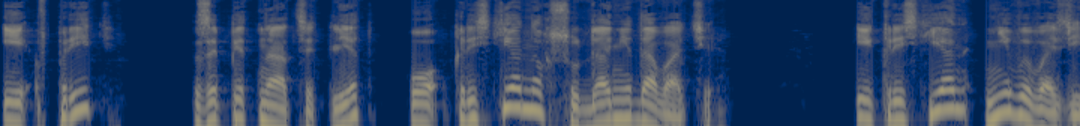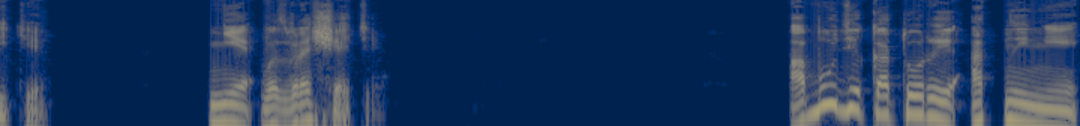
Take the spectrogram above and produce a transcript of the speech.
и впредь за 15 лет о крестьянах суда не давайте, и крестьян не вывозите, не возвращайте. А буде, которые отныне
